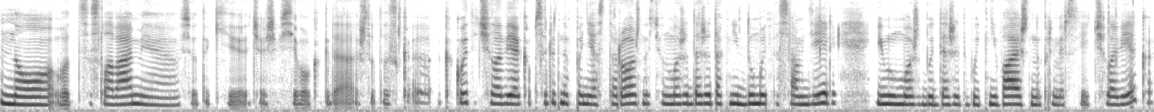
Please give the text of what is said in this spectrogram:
Но вот со словами все-таки чаще всего, когда что-то какой-то человек абсолютно по неосторожности, он может даже так не думать на самом деле, ему может быть даже это будет неважно, например, сидеть человека,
